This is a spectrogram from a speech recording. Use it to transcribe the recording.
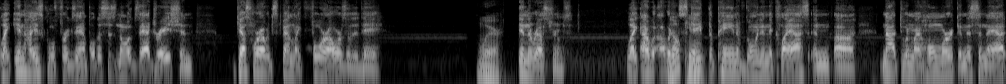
like in high school, for example, this is no exaggeration. Guess where I would spend like four hours of the day Where? in the restrooms. Like I, w- I would No escape kidding. the pain of going into class and uh, not doing my homework and this and that.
